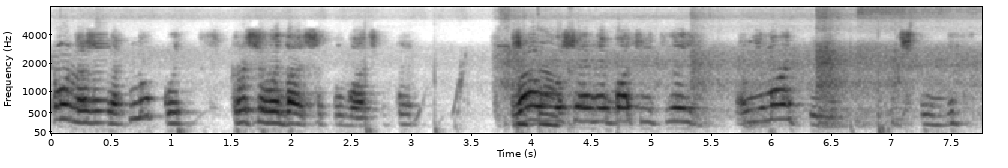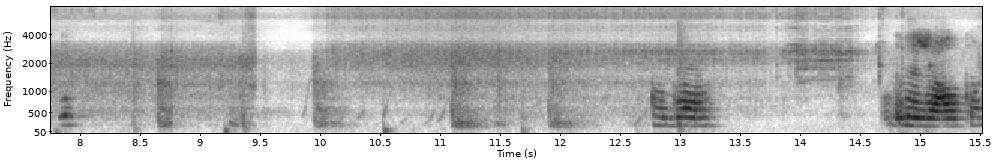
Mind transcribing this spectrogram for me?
ну, нажати на кнопку, коротше, ви далі побачите. Жалко, що я не бачу цієї анімації. Да. Дуже жалко.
